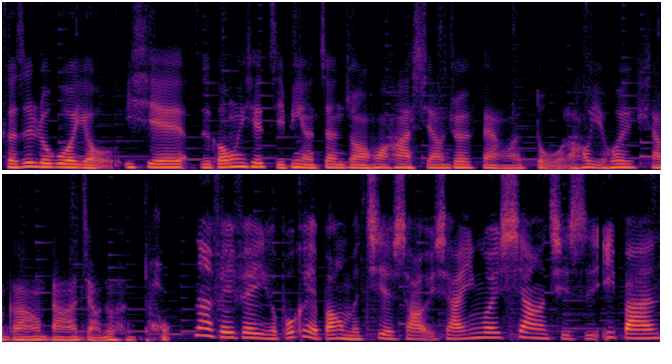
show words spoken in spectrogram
可是如果有一些子宫一些疾病的症状的话，它血量就会非常的多，然后也会像刚刚大家讲就很痛。那菲菲可不可以帮我们介绍一下？因为像其实一般。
